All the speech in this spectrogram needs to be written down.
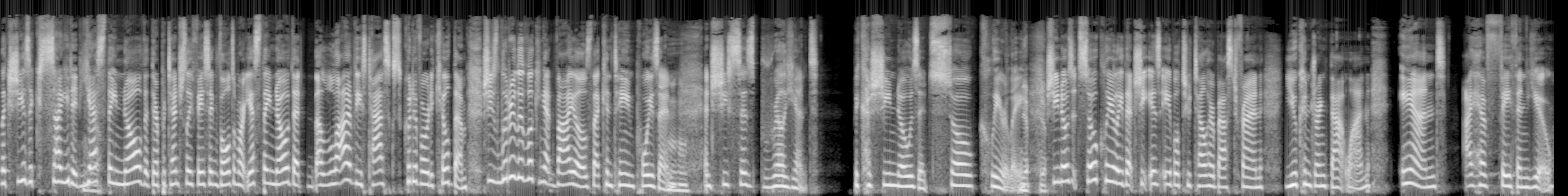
Like she is excited. Yes, they know that they're potentially facing Voldemort. Yes, they know that a lot of these tasks could have already killed them. She's literally looking at vials that contain poison, Mm-hmm. and she says, "Brilliant." Because she knows it so clearly. Yep, yep. She knows it so clearly that she is able to tell her best friend, You can drink that one. And I have faith in you.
